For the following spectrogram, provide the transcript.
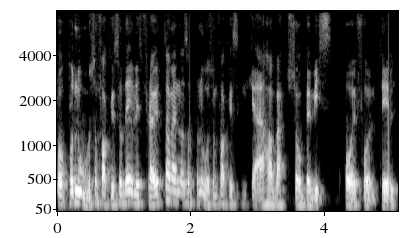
på, på, noe som faktisk, og det er jo litt flaut, da, men altså på noe som faktisk ikke jeg har vært så bevisst på i forhold til,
